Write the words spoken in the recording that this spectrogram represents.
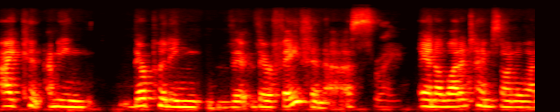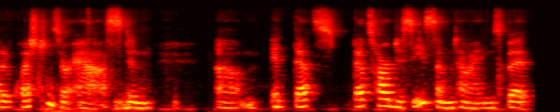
I can, I mean, they're putting their, their faith in us. Right. And a lot of times not a lot of questions are asked. And um, it that's that's hard to see sometimes but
